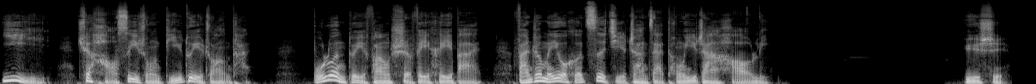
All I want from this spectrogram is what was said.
意义，却好似一种敌对状态，不论对方是非黑白，反正没有和自己站在同一战壕里。于是，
